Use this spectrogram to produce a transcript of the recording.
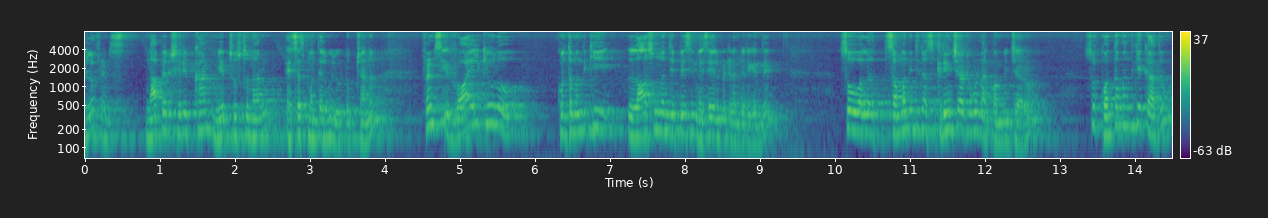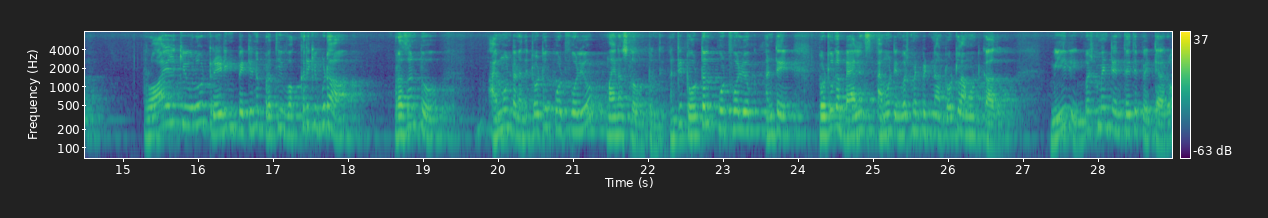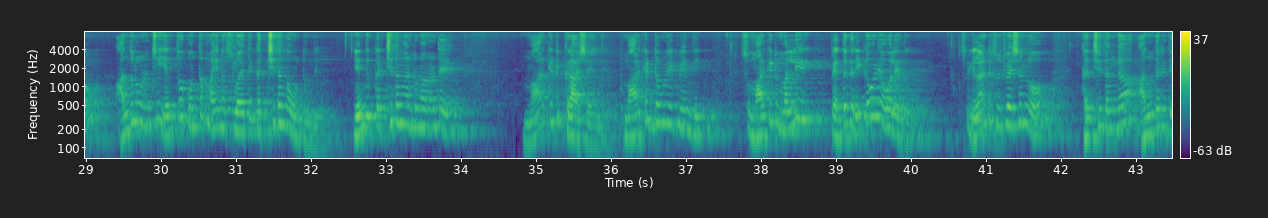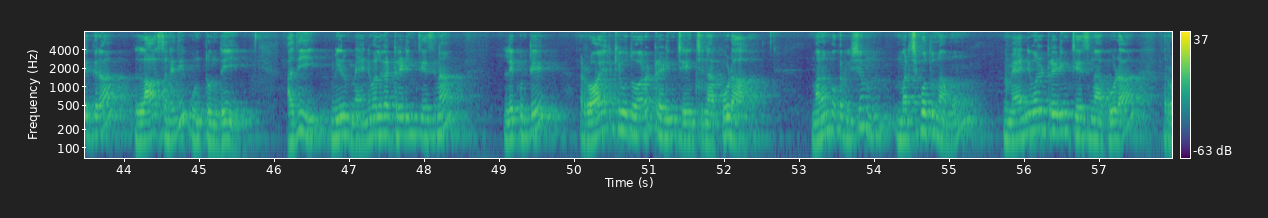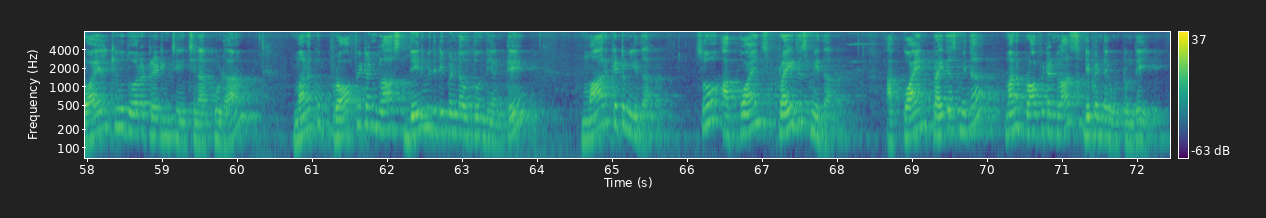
Hello friends నా పేరు షరీఫ్ ఖాన్. మీరు చూస్తున్నారు ఎస్ఎస్ మన తెలుగు యూట్యూబ్ ఛానల్. ఫ్రెండ్స్ ఈ రాయల్ క్యూలో కొంతమందికి లాస్ ఉందని చెప్పేసి మెసేజ్లు పెట్టడం జరిగింది. సో వాళ్ళకి సంబంధించిన స్క్రీన్ షాట్లు కూడా నాకు పంపించారు. సో కొంతమందికే కాదు రాయల్ క్యూలో ట్రేడింగ్ పెట్టిన ప్రతి ఒక్కరికి కూడా ప్రజెంట్ అమౌంట్ అనేది టోటల్ పోర్ట్ఫోలియో మైనస్లో ఉంటుంది. అంటే టోటల్ పోర్ట్ఫోలియో అంటే టోటల్గా బ్యాలెన్స్ అమౌంట్ ఇన్వెస్ట్మెంట్ పెట్టిన టోటల్ అమౌంట్ కాదు. మీరు ఇన్వెస్ట్మెంట్ ఎంతైతే పెట్టారో అందులో నుంచి ఎంతో కొంత మైనస్లో అయితే ఖచ్చితంగా ఉంటుంది. ఎందుకు ఖచ్చితంగా అంటున్నానంటే మార్కెట్ క్రాష్ అయింది. మార్కెట్ డౌన్ అయిపోయింది. సో మార్కెట్ మళ్ళీ పెద్దగా రికవరీ అవ్వలేదు. సో ఇలాంటి సిచ్యువేషన్లో ఖచ్చితంగా అందరి దగ్గర లాస్ అనేది ఉంటుంది. అది మీరు మాన్యువల్గా ట్రేడింగ్ చేసినా లేకుంటే రాయల్ క్యూ ద్వారా ట్రేడింగ్ చేయించినా కూడా మనం ఒక విషయం మర్చిపోతున్నాము. మాన్యువల్ ట్రేడింగ్ చేసినా కూడా రాయల్ క్యూ ద్వారా ట్రేడింగ్ చేయించినా కూడా మనకు ప్రాఫిట్ అండ్ లాస్ దేని మీద డిపెండ్ అవుతుంది అంటే మార్కెట్ మీద. సో ఆ కాయిన్స్ ప్రైజెస్ మీద. ఆ కాయిన్ ప్రైజెస్ మీద మన ప్రాఫిట్ అండ్ లాస్ డిపెండ్ అయి ఉంటుంది.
